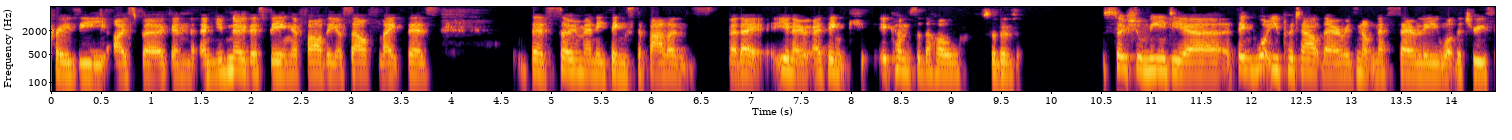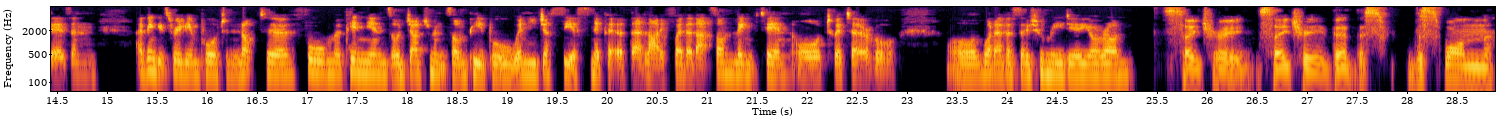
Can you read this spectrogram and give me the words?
crazy iceberg. And and you know this being a father yourself like there's there's so many things to balance. But i you know i think it comes to the whole sort of social media i think what you put out there is not necessarily what the truth is. And i think it's really important not to form opinions or judgments on people when you just see a snippet of their life whether that's on linkedin or twitter or or whatever social media you're on so true, so true. The the the swan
